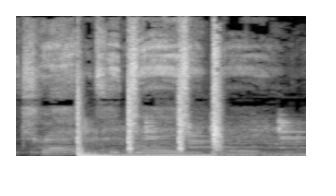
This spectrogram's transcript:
track today.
